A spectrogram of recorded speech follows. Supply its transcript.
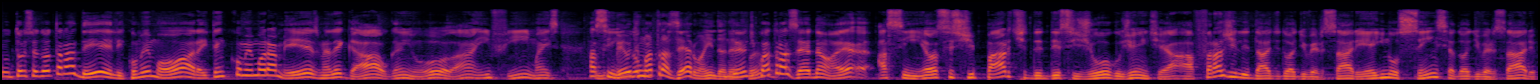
O torcedor tá na dele, comemora, e tem que comemorar mesmo, é legal, ganhou lá, enfim, mas assim. Ganhou de 4x0 ainda, né? Ganhou de 4x0. Não, é assim, eu assisti parte de, desse jogo, gente, a, a, fragilidade do adversário e a inocência do adversário,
